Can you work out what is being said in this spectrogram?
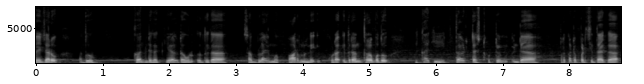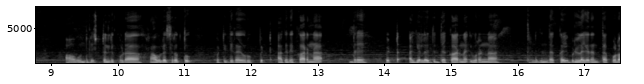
ಬೇಜಾರು. ಅದು ಕನ್ನಡಿಗ ಕೆ ಎಲ್ ರಾಹುಲ್ ಇದೀಗ ಸಬ್ಲೈಮ್ ಫಾರ್ಮ್ನಲ್ಲಿ ಕೂಡ ಇದ್ರೆ ಅಂತ ಹೇಳ್ಬೋದು. ಹೀಗಾಗಿ ಥರ್ಡ್ ಟೆಸ್ಟ್ ಟೀಮ್ ಇಂಡಿಯಾ ಪ್ರಕಟಪಡಿಸಿದಾಗ ಆ ಒಂದು ಲಿಸ್ಟಲ್ಲಿ ಕೂಡ ರಾಹುಲ್ ಹೆಸರಿತ್ತು. ಬಟ್ ಇದೀಗ ಇವರು ಪಿಟ್ ಆಗದೆ ಕಾರಣ, ಅಂದರೆ ಪಿಟ್ ಆಗಿಲ್ಲ ಇದ್ದಿದ್ದ ಕಾರಣ ಇವರನ್ನು ತಂಡದಿಂದ ಕೈ ಬಿಡಲಾಗಿದೆ ಅಂತ ಕೂಡ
